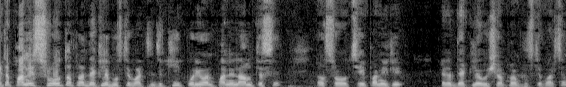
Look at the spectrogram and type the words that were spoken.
এটা পানির স্রোত আপনারা দেখলে বুঝতে পারছেন যে কি পরিমাণ পানি নামতেছে। স্রোত সেই পানিটি, এটা দেখলে অবশ্যই আপনারা বুঝতে পারছেন।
